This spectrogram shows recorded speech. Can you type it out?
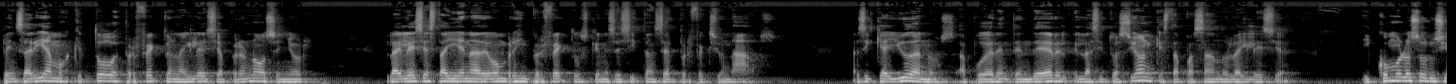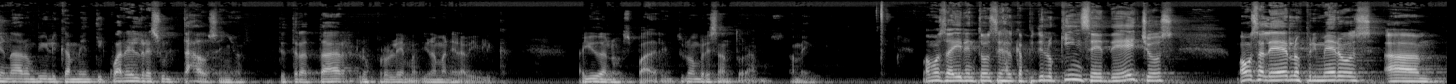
pensaríamos que todo es perfecto en la iglesia, pero no Señor. La iglesia está llena de hombres imperfectos que necesitan ser perfeccionados. Así que ayúdanos a poder entender la situación que está pasando la iglesia y cómo lo solucionaron bíblicamente y cuál es el resultado, Señor, de tratar los problemas de una manera bíblica. Ayúdanos, Padre, en tu nombre santo oramos. Amén. Vamos a ir entonces al capítulo 15 de Hechos. Vamos a leer los primeros ah,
